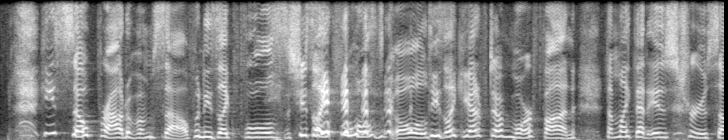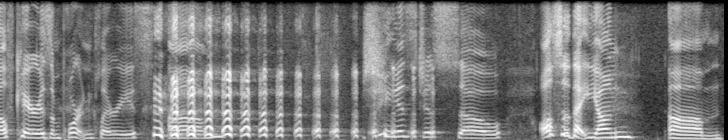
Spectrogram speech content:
He's so proud of himself when he's like fools. She's like fool's gold. He's like you have to have more fun. And I'm like that is true. Self care is important, Clarice. Um, she is just so. Also, that young um,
